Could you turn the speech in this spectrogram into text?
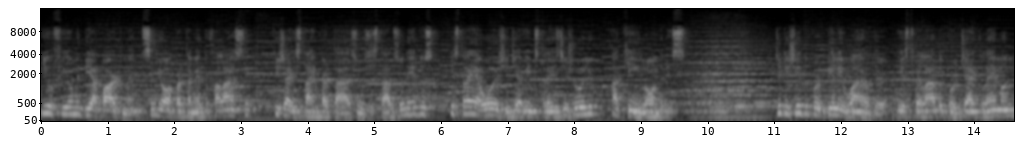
E o filme The Apartment, se meu apartamento falasse, que já está em cartaz nos Estados Unidos, estreia hoje, dia 23 de julho, aqui em Londres. Dirigido por Billy Wilder e estrelado por Jack Lemmon,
